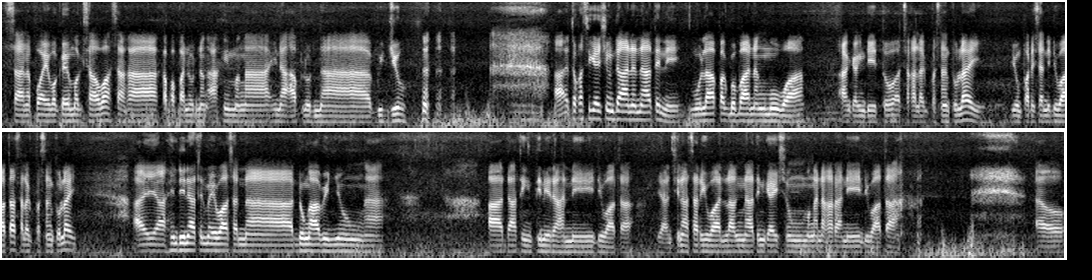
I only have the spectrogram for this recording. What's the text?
Sana po ay huwag kayong magsawa sa ka- kapapanood ng aking mga ina-upload na video. Ah, ito kasi guys yung daanan natin eh. Mula pagbaba ng Muwa hanggang dito at saka lagpas ng tulay. Yung parisan ni Diwata sa lagpas ng tulay. Ay ah, hindi natin maiwasan na dungawin yung ah, ah, dating tinirahan ni Diwata. Yan, sinasariwa lang natin guys yung mga nakaraan ni Diwata. Oo.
